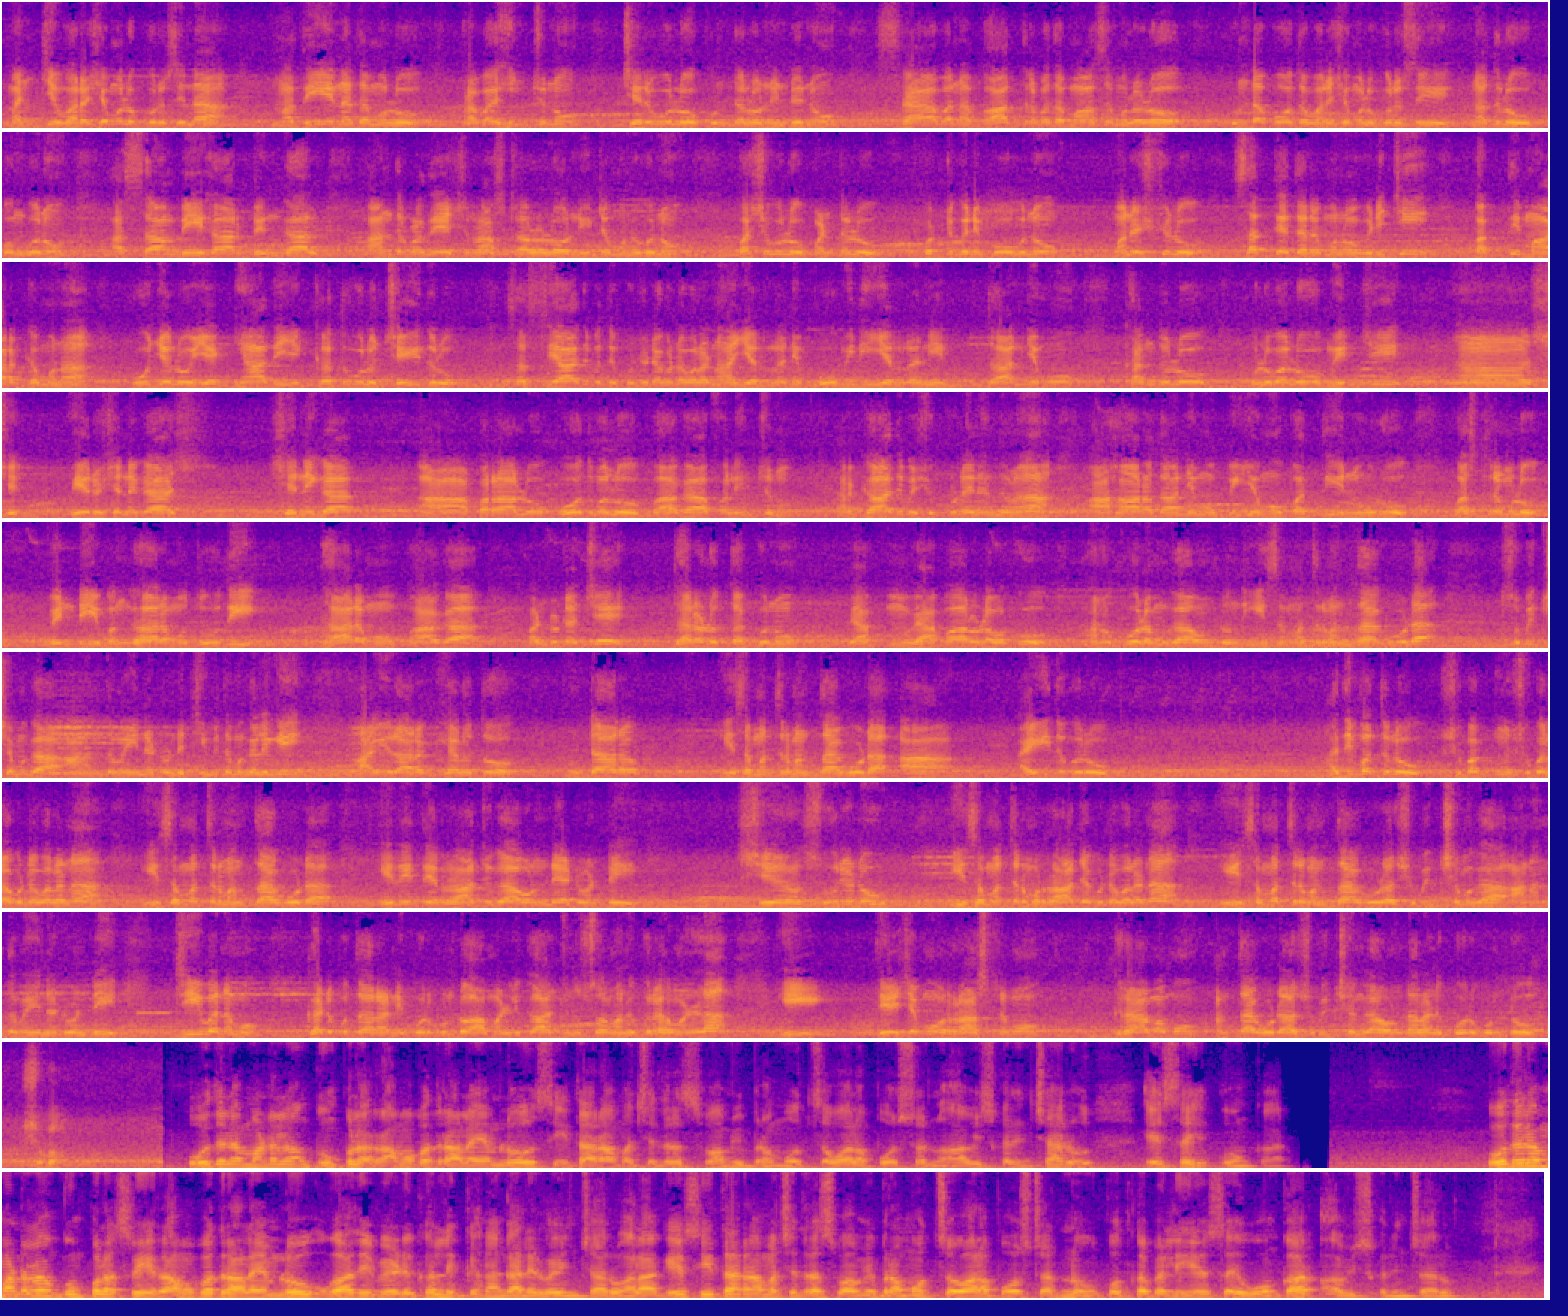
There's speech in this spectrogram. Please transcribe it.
మంచి వర్షములు కురిసిన నదీ నదములు ప్రవహించును చెరువులు కుంటలు నిండును. శ్రావణ భాద్రపద మాసములలో కుండపోత వర్షములు కురిసి నదులు ఉప్పొంగును. అస్సాం బీహార్ బెంగాల్ ఆంధ్రప్రదేశ్ రాష్ట్రాలలో నీట మునుగును. పశువులు పంటలు కొట్టుకుని పోవును. మనుష్యులు సత్యధర్మను విడిచి భక్తి మార్గమున పూజలు యజ్ఞాది క్రతువులు చేయుదురు. సస్యాధిపతి కుజుడగడ వలన ఎర్రని భూమిని ఎర్రని ధాన్యము కందులు ఉలువలు మిర్చి వేరుశనగ శనిగ అపరాలు గోధుమలు బాగా ఫలించును. అర్ఘాధిపతి శుక్రుడైనందున ఆహార ధాన్యము బియ్యము పత్తి నూలు వస్త్రములు వెండి బంగారము దూది దారము బాగా పండుటచే ధరలు తగ్గును. వ్యాపారులకు అనుకూలంగా ఉంటుంది. ఈ సంవత్సరం అంతా కూడా సుభిక్షముగా ఆనందమైనటువంటి జీవితం కలిగి ఆయురారోగ్యాలతో ఉంటారు. ఈ సంవత్సరం అంతా కూడా ఆ ఐదుగురు అధిపతులు శుభ శుభలగుట వలన ఈ సంవత్సరం అంతా కూడా ఏదైతే రాజుగా ఉండేటువంటి సూర్యుడు ఈ సంవత్సరం రాజగుట వలన ఈ సంవత్సరం అంతా కూడా సుభిక్షముగా ఆనందమైనటువంటి జీవనము గడుపుతారని కోరుకుంటూ ఆ మల్లికార్జున స్వామి అనుగ్రహం వల్ల ఈ దేశము రాష్ట్రము గ్రామము అంతా కూడా సుభిక్షంగా ఉండాలని కోరుకుంటూ శుభం. ఓదెల మండలం గుంపుల రామభద్రాలయంలో సీతారామచంద్ర స్వామి బ్రహ్మోత్సవాల పోస్టర్ను ఆవిష్కరించారు ఎస్ఐ ఓంకార్. ఓదెల మండలం గుంపుల శ్రీ రామభద్రాలయంలో ఉగాది వేడుకల్ని ఘనంగా నిర్వహించారు. అలాగే సీతారామచంద్ర స్వామి బ్రహ్మోత్సవాల పోస్టర్ను కొత్తపల్లి ఎస్ఐ ఓంకార్ ఆవిష్కరించారు.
